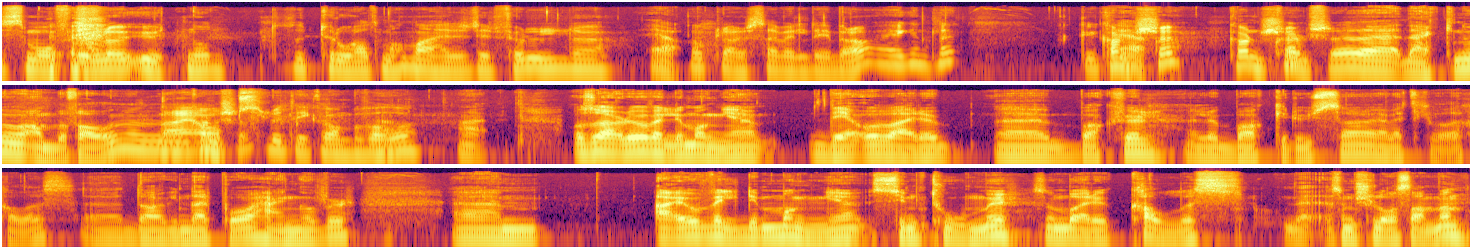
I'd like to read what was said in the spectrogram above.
småfull og uten å tro at man er full, Ja. og klare seg veldig bra, egentlig. Kanskje. Kanskje. Kanskje. Det, det er ikke noe å anbefale, men Nei, kanskje. absolutt ikke anbefale. Ja. Og så er det jo veldig mange Det å være eh, bakfull, eller bakrusa, jeg vet ikke hva det kalles, eh, dagen derpå, hangover, eh, er jo veldig mange symptomer som bare kalles eh, Som slås sammen.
